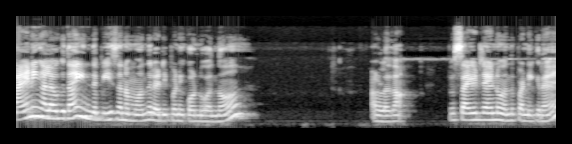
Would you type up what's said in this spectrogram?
லைனிங் அளவுக்கு தான் இந்த பீஸை நம்ம வந்து ரெடி பண்ணி கொண்டு வந்தோம். அவ்வளோதான் இப்போ சைட் ஜாயினும் வந்து பண்ணிக்கிறேன்.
